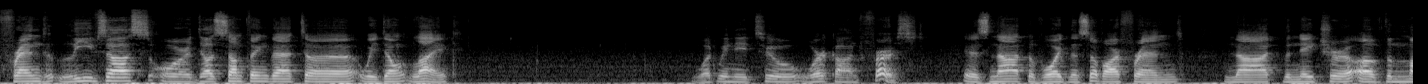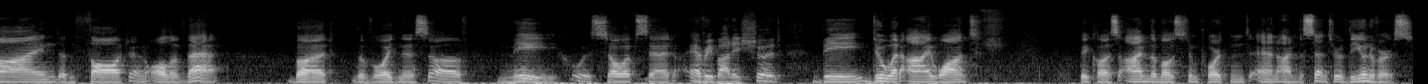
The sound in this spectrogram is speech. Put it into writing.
friend leaves us or does something that uh, we don't like, what we need to work on first is not the voidness of our friend, not the nature of the mind and thought and all of that, but the voidness of me, who is so upset. Everybody should be do what I want because I'm the most important and I'm the center of the universe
